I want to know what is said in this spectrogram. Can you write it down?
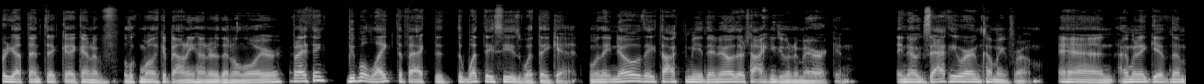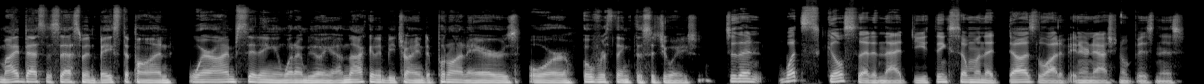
pretty authentic. I kind of look more like a bounty hunter than a lawyer. But I think people like the fact that the, what they see is what they get. When they know they talk to me, they know they're talking to an American. They know exactly where I'm coming from. And I'm going to give them my best assessment based upon where I'm sitting and what I'm doing. I'm not going to be trying to put on airs or overthink the situation. So then what skill set in that do you think someone that does a lot of international business,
